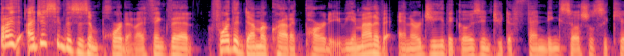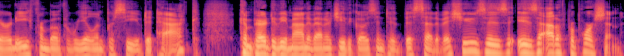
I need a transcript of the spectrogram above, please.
But I, I just think this is important. I think that for the Democratic Party, the amount of energy that goes into defending Social Security from both real and perceived attack, compared to the amount of energy that goes into this set of issues, is is out of proportion.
